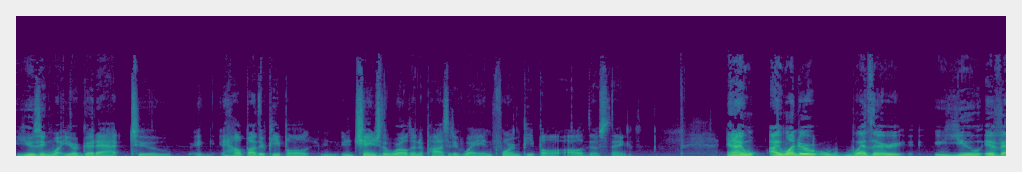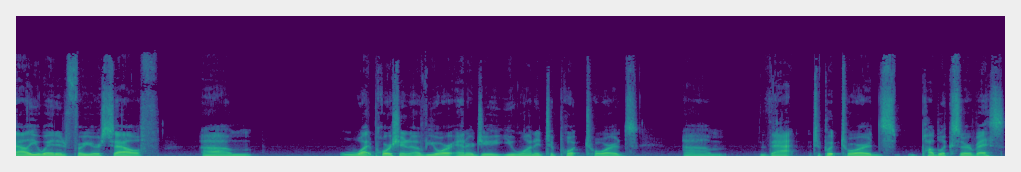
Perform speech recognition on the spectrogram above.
using what you're good at to help other people, change the world in a positive way, inform people, all of those things. And I, I wonder whether you evaluated for yourself um, what portion of your energy you wanted to put towards um, that, to put towards public service,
